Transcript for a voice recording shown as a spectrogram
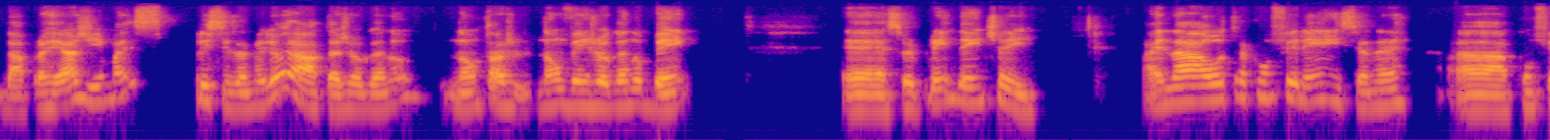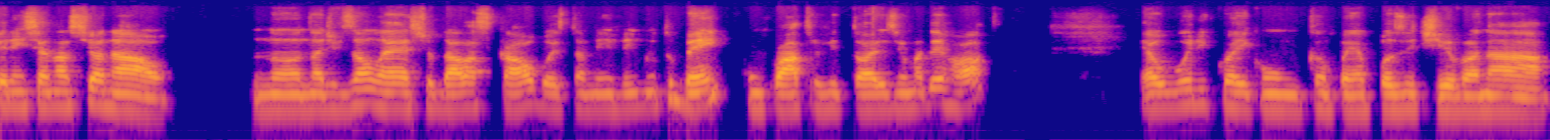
dá para reagir, mas precisa melhorar, tá jogando, não tá não vem jogando bem. É surpreendente aí. Aí na outra conferência, né? A Conferência Nacional, no, na divisão leste, o Dallas Cowboys também vem muito bem, com quatro vitórias e uma derrota. É o único aí com campanha positiva na,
